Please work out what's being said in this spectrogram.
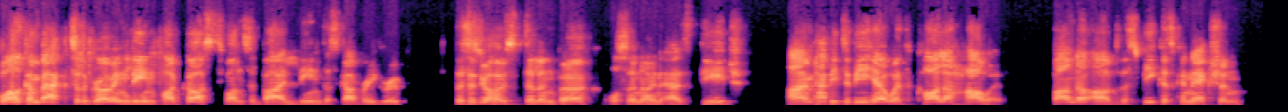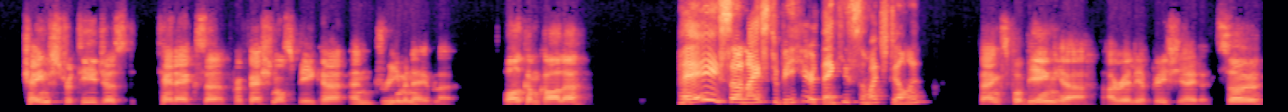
Welcome back to the Growing Lean podcast, sponsored by Lean Discovery Group. This is your host, Dylan Burke, also known as Deej. I'm happy to be here with Carla Howard, founder of the Speakers Connection, change strategist, TEDxer, professional speaker, and dream enabler. Welcome, Carla. Hey, so nice to be here. Thank you so much, Dylan. Thanks for being here. I really appreciate it. So,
